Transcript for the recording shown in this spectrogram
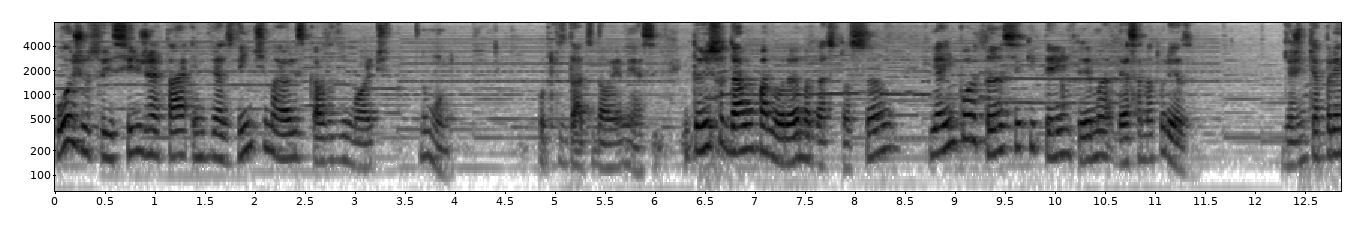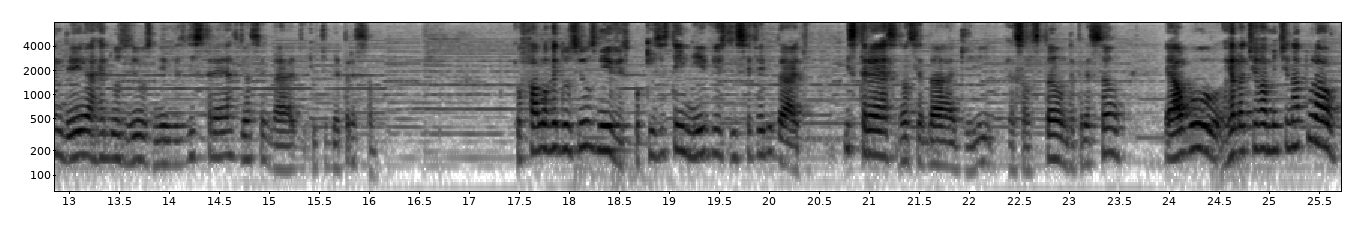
Hoje o suicídio já está entre as 20 maiores causas de morte no mundo, outros dados da OMS. Então isso dá um panorama da situação e a importância que tem um tema dessa natureza, de a gente aprender a reduzir os níveis de estresse, de ansiedade e de depressão. Eu falo reduzir os níveis, porque existem níveis de severidade. Estresse, ansiedade, exaustão, depressão é algo relativamente natural.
